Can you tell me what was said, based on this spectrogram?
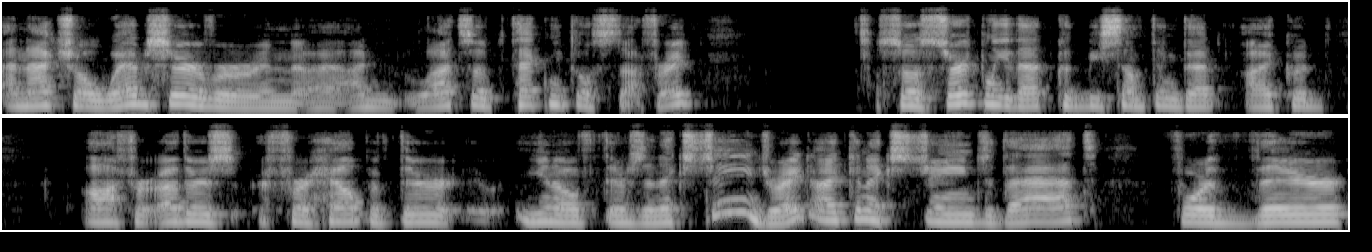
an actual web server and, uh, and lots of technical stuff right? So certainly that could be something that I could offer others for help if they're you know if there's an exchange right? I can exchange that for their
